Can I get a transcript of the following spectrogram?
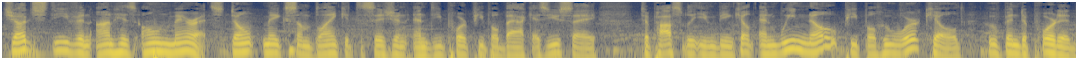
Judge Stephen on his own merits. Don't make some blanket decision and deport people back, as you say, to possibly even being killed. And we know people who were killed who've been deported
